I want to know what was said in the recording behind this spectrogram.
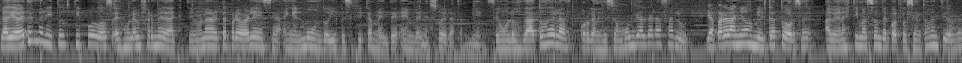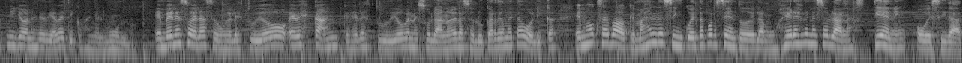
La diabetes mellitus tipo 2 es una enfermedad que tiene una alta prevalencia en el mundo y específicamente en Venezuela también. Según los datos de la Organización Mundial de la Salud, ya para el año 2014 había una estimación de 422 millones de diabéticos en el mundo. En Venezuela, según el estudio EVESCAN, que es el estudio venezolano de la salud cardiometabólica, hemos observado que más del 50% de las mujeres venezolanas tienen obesidad.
